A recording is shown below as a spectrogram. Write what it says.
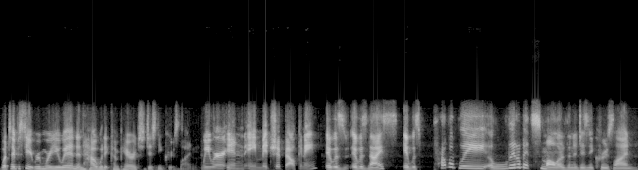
what type of stateroom were you in, and how would it compare to Disney Cruise Line? We were in a midship balcony. It was it was nice. It was probably a little bit smaller than a Disney Cruise Line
